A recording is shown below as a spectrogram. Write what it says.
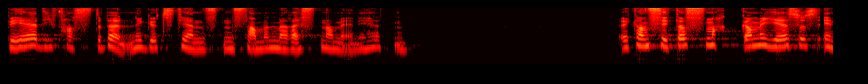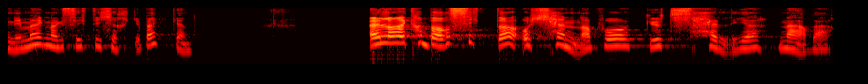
be de faste bønnene i gudstjenesten sammen med resten av menigheten. Jeg kan sitte og snakke med Jesus inni meg når jeg sitter i kirkebenken. Eller jeg kan bare sitte og kjenne på Guds hellige nærvær.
